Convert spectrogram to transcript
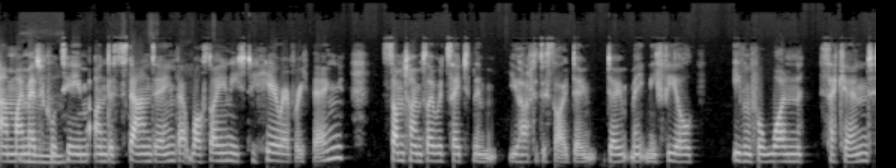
And my mm. medical team understanding that whilst I need to hear everything, sometimes I would say to them, you have to decide, don't don't make me feel even for one second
